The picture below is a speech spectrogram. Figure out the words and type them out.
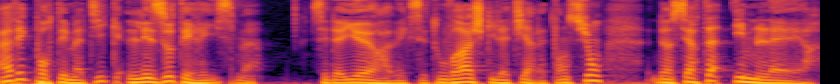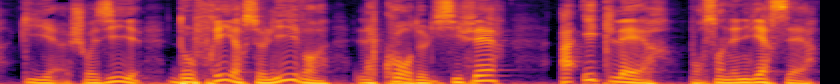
avec pour thématique l'ésotérisme. C'est d'ailleurs avec cet ouvrage qu'il attire l'attention d'un certain Himmler, qui a choisi d'offrir ce livre, La cour de Lucifer, à Hitler pour son anniversaire.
